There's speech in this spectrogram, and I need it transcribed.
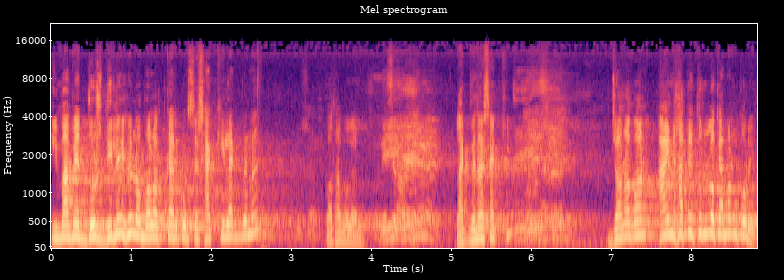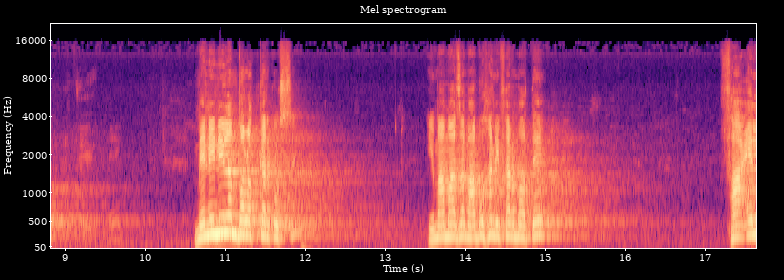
ইমামের দোষ দিলেই হলো বলাৎকার করছে, সাক্ষী লাগবে না? কথা বলেন। লাগবে না সাক্ষী? জনগণ আইন হাতে তুললো কেমন করে? মেনে নিলাম বলাৎকার করছে। ইমাম আজম আবু হানিফার মতে, ফাইল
